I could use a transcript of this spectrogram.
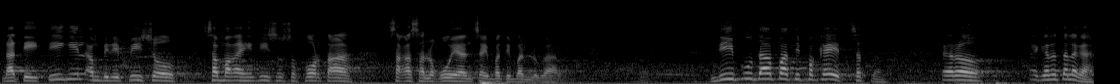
na titigil ang benepisyo sa mga hindi susuporta sa kasalukuyan sa iba't ibang lugar. Hindi po dapat ipagkait. Pero, eh, ganun talaga.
